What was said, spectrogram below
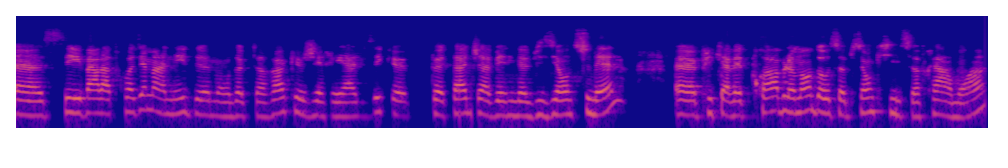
c'est vers la troisième année de mon doctorat que j'ai réalisé que peut-être j'avais une vision tunnel euh, puis qu'il y avait probablement d'autres options qui s'offraient à moi.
